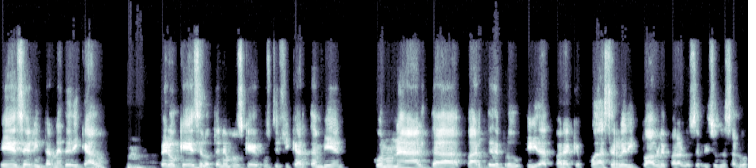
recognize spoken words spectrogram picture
es el Internet dedicado, pero que ese lo tenemos que justificar también con una alta parte de productividad para que pueda ser redituable para los servicios de salud.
